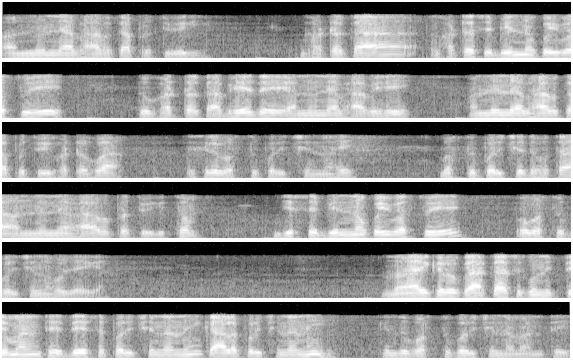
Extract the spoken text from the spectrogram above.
अन्य भाव का प्रतियोगी। घट का, घट से भिन्न कोई वस्तु है तो घट का भेद है अन्य भाव है। अन्य भाव का पृथ्वी घट हुआ, इसलिए वस्तु परिच्छिन्न है। वस्तु परिच्छेद होता है अन्य भाव प्रतियोगित्व। जिससे भिन्न कोई वस्तु है, वो वस्तु परिच्छिन्न हो जाएगा। न्यायिक लोग आकाश को नित्य मानते, देश परिच्छिन्न नहीं, काल परिच्छिन्न नहीं किंतु वस्तु परिच्छिन्न मानते,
